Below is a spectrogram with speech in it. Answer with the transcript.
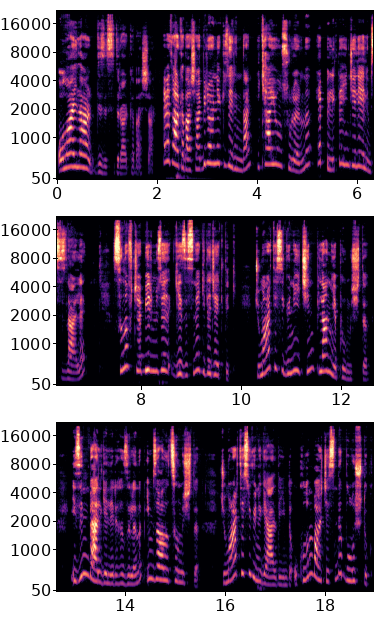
olaylar dizisidir arkadaşlar. Evet arkadaşlar bir örnek üzerinden hikaye unsurlarını hep birlikte inceleyelim sizlerle. Sınıfça bir müze gezisine gidecektik. Cumartesi günü için plan yapılmıştı. İzin belgeleri hazırlanıp imzalatılmıştı. Cumartesi günü geldiğinde okulun bahçesinde buluştuk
